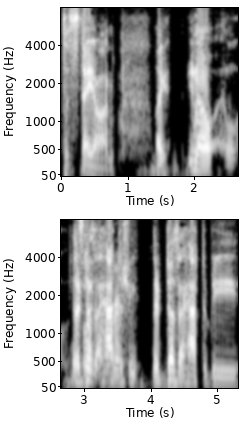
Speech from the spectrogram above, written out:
to stay on. Like you know, there That's lack doesn't have to be. There doesn't have to be.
